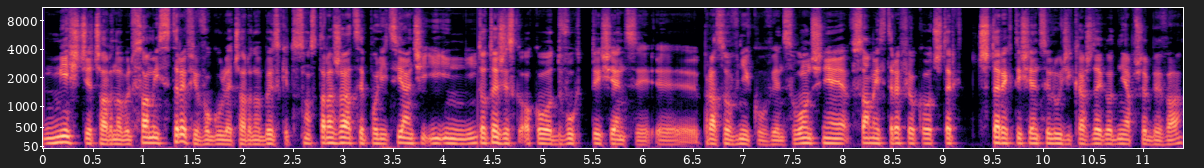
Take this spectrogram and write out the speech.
mieście Czarnobyl, w samej strefie w ogóle czarnobylskiej, to są strażacy, policjanci i inni, to też jest około 2000 y, pracowników, więc łącznie w samej strefie około 4000 ludzi każdego dnia przebywa.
